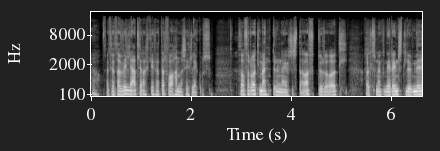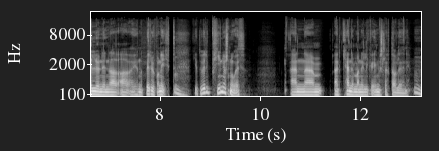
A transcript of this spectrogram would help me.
því að það vilja allir arkitektar fá hanna sitt leikus þá þarf öll menturinn að stað aftur og öll, öll svona einhvern veginn reynslu miðlunin að, að hérna, byrja upp á nýtt. Mm. getur verið pínusnúið en, um, en kennir manni líka ýmislegt á leðinni mm.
